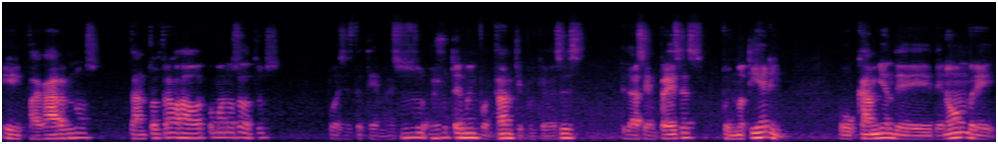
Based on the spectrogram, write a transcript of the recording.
eh, pagarnos tanto al trabajador como a nosotros, pues este tema. Eso es, un tema importante porque a veces las empresas pues no tienen o cambian de, de, nombre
